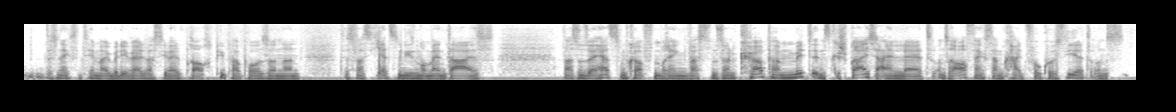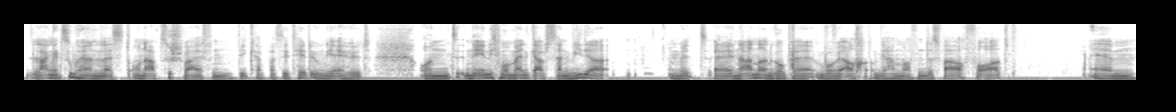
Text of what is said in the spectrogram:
das nächste Thema über die Welt, was die Welt braucht, pipapo, sondern das, was jetzt in diesem Moment da ist, was unser Herz zum Klopfen bringt, was unseren Körper mit ins Gespräch einlädt, unsere Aufmerksamkeit fokussiert, uns lange zuhören lässt, ohne abzuschweifen, die Kapazität irgendwie erhöht. Und einen ähnlichen Moment gab es dann wieder mit äh, in einer anderen Gruppe, wo wir auch, wir haben offen, das war auch vor Ort, ähm,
